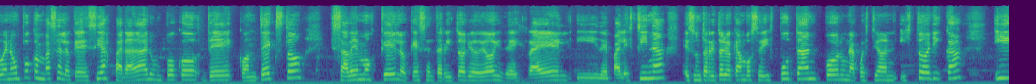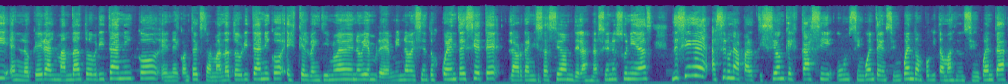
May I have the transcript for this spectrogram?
Bueno, un poco en base a lo que decías, para dar un poco de contexto, sabemos que lo que es el territorio de hoy de Israel y de Palestina es un territorio que ambos se disputan por una cuestión histórica y en lo que era el mandato británico, en el contexto del mandato británico, es que el 29 de noviembre de 1947 la Organización de las Naciones Unidas decide hacer una partición que es casi un 50 y un 50, un poquito más de un 50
